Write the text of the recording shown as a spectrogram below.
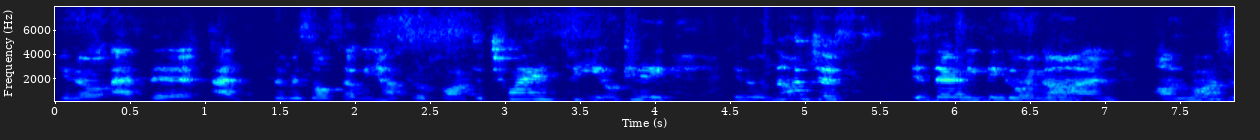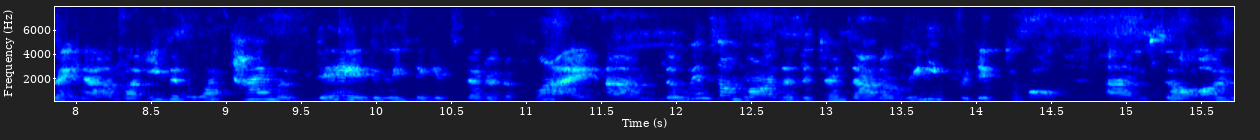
you know at the at the results that we have so far to try and see okay you know not just is there anything going on on Mars right now, but even what time of day do we think it's better to fly? Um, the winds on Mars, as it turns out, are really predictable. Um, so on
